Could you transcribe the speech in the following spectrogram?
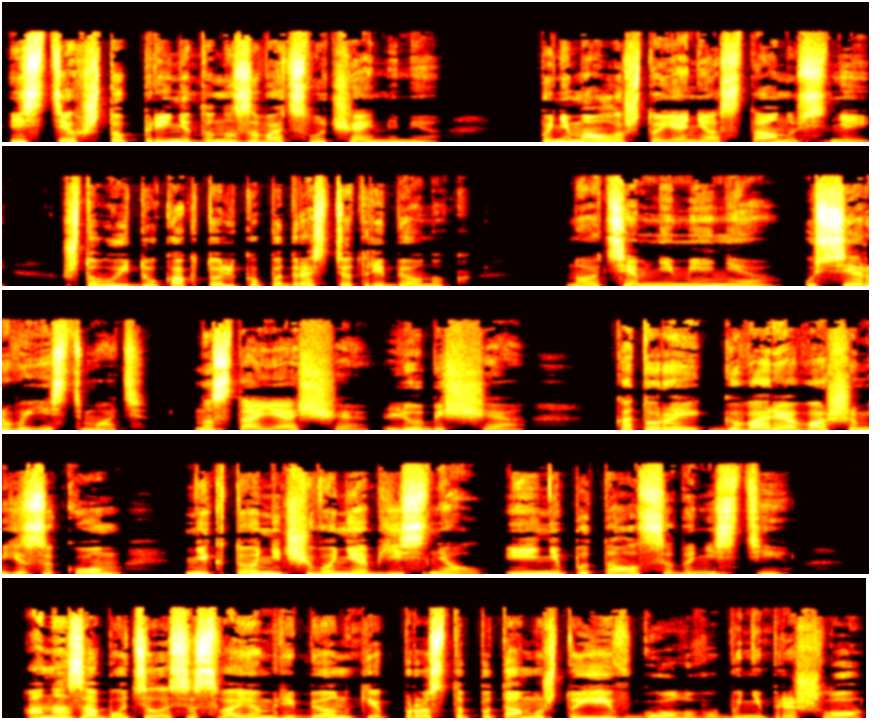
из тех, что принято называть случайными. Понимала, что я не останусь с ней, что уйду, как только подрастет ребенок. Но, тем не менее, у Серого есть мать. настоящая, любящая, которой, говоря вашим языком, никто ничего не объяснял и не пытался донести. Она заботилась о своем ребенке просто потому, что ей в голову бы не пришло,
